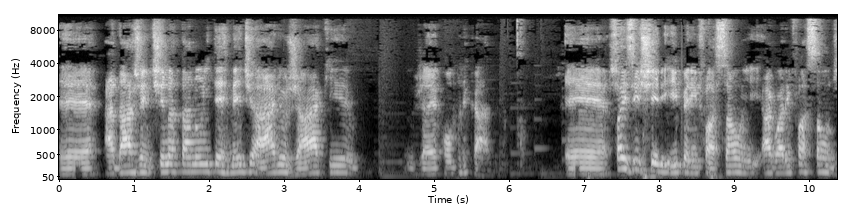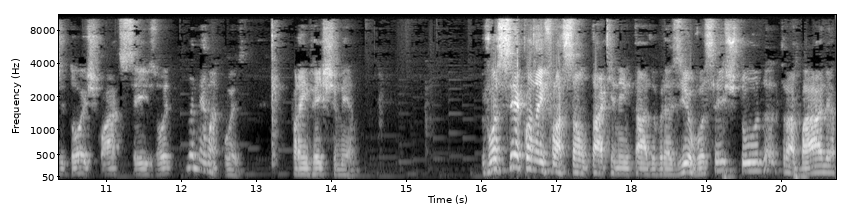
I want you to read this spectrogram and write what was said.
É, a da Argentina está no intermediário já, que já é complicado. É, só existe hiperinflação e agora inflação de 2, 4, 6, 8, não é a mesma coisa para investimento. Você, quando a inflação está que nem está do Brasil, você estuda, trabalha,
